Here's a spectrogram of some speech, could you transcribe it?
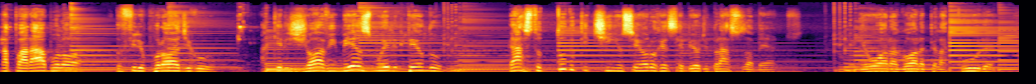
na parábola do filho pródigo, aquele jovem, mesmo ele tendo gasto tudo que tinha, o Senhor o recebeu de braços abertos. Eu oro agora pela cura,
